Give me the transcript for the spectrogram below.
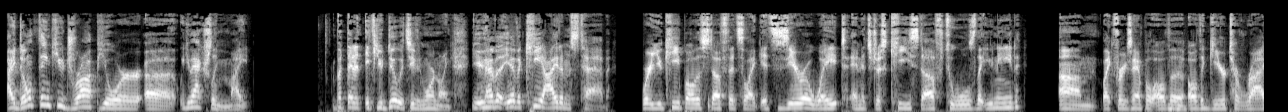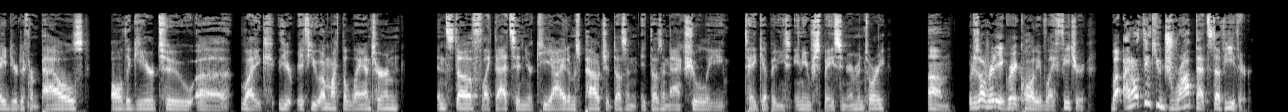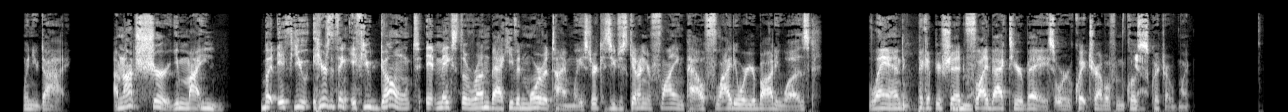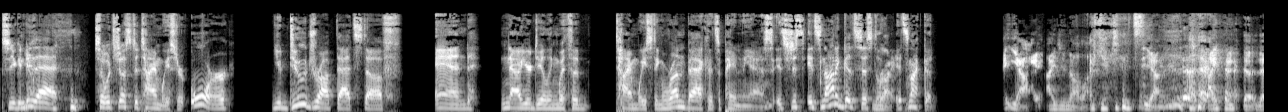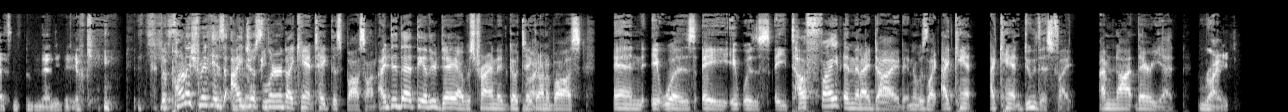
I don't think you drop your uh you actually might. But then if you do, it's even more annoying. You have a you have a key items tab where you keep all the stuff that's like it's zero weight and it's just key stuff, tools that you need. Um like for example, all the all the gear to ride your different pals, all the gear to uh like your, if you unlock the lantern and stuff like that's in your key items pouch. It doesn't it doesn't actually take up any any space in your inventory. Um which is already a great quality of life feature but i don't think you drop that stuff either when you die. I'm not sure. You might. Mm. But if you here's the thing if you don't it makes the run back even more of a time waster because you just get on your flying pal fly to where your body was land pick up your shit mm-hmm. fly back to your base or quick travel from the closest quick travel point. So you can do that. So it's just a time waster. Or you do drop that stuff and now you're dealing with a time wasting run back that's a pain in the ass. It's just it's not a good system. Right. it's not good. Yeah I, I do not like it. It's yeah. I think that that system in any video game The punishment is i just learned i can't take this boss on i did that the other day i was trying to go take Right. on a boss and it was a it was a tough fight and then i died and it was like i can't i can't do this fight i'm not there yet Right.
